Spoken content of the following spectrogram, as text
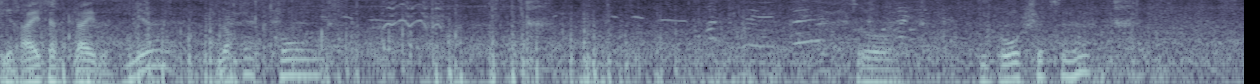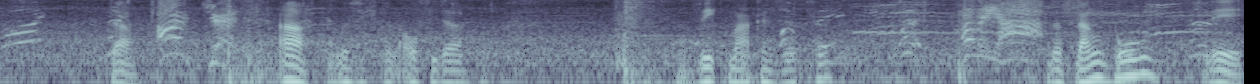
Die Reiter bleiben hier. Glockenpunkt. So, die Bogenschützen. Da. Ah, die muss ich dann auch wieder Wegmarker setzen. Das Langbogen? Nee.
